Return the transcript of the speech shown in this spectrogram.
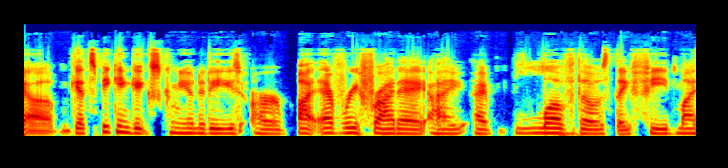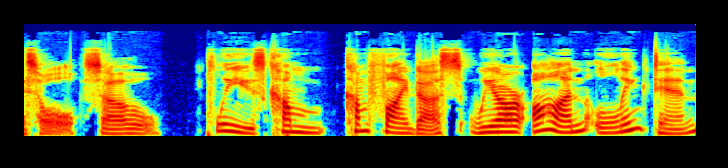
uh, get speaking gigs communities are uh, every friday I, I love those. They feed my soul. So please come come find us. We are on linkedin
